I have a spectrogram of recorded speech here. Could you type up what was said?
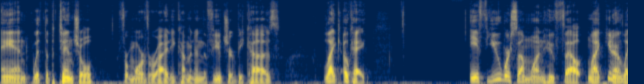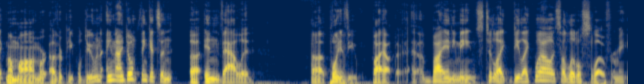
and with the potential for more variety coming in the future because, like, okay, if you were someone who felt like you know like my mom or other people do and, and i don't think it's an uh, invalid uh, point of view by uh, by any means to like be like well it's a little slow for me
